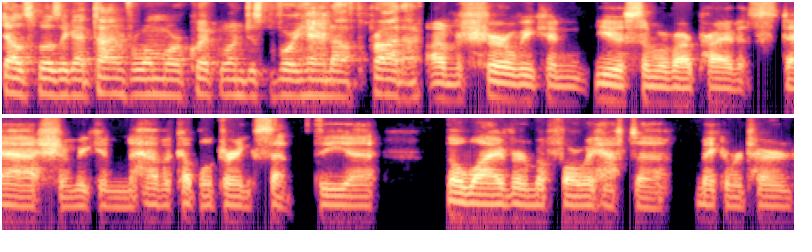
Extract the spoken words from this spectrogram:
Don't suppose I got time for one more quick one just before you hand off the product. I'm sure we can use some of our private stash, and we can have a couple drinks at the uh, the Wyvern before we have to make a return.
